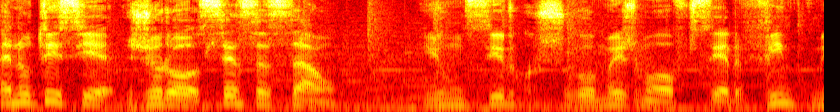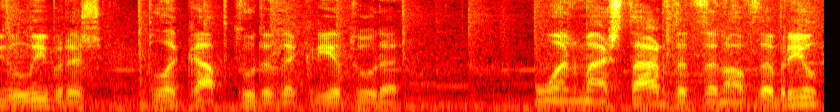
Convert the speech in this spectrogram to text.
A notícia gerou sensação e um circo chegou mesmo a oferecer 20 mil libras pela captura da criatura. Um ano mais tarde, a 19 de abril,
